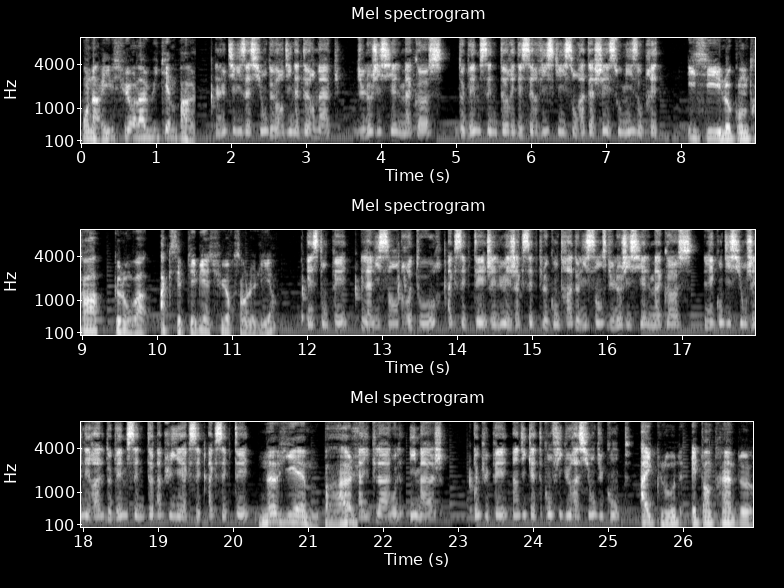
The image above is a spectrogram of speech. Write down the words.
on arrive sur la huitième page. L'utilisation de ordinateurs Mac, du logiciel MacOS, de Game Center et des services qui y sont rattachés et soumis au prêt. Ici, le contrat que l'on va accepter bien sûr sans le lire. Estomper, la licence, retour, accepter, j'ai lu et j'accepte le contrat de licence du logiciel MacOS, les conditions générales de Game Center, appuyer accept, accepter, Neuvième page. iCloud, image, occuper, indicateur configuration du compte. iCloud est en train de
